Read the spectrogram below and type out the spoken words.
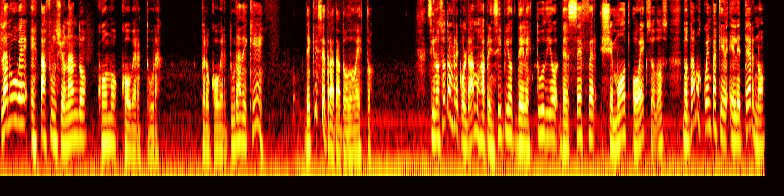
la nube está funcionando como cobertura. ¿Pero cobertura de qué? ¿De qué se trata todo esto? Si nosotros recordamos a principios del estudio del Sefer Shemot o Éxodos, nos damos cuenta que el Eterno,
